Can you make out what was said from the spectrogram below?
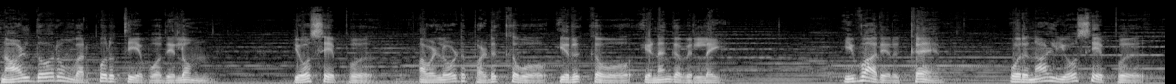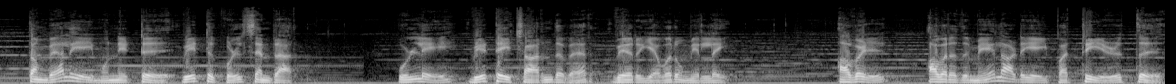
நாள்தோறும் வற்புறுத்திய போதிலும் யோசேப்பு அவளோடு படுக்கவோ இருக்கவோ இணங்கவில்லை. இவ்வாறிருக்க ஒரு நாள் யோசேப்பு தம் வேலையை முன்னிட்டு வீட்டுக்குள் சென்றார். உள்ளே வீட்டை சார்ந்தவர் வேறு எவரும் இல்லை. அவள் அவரது மேலாடையை பற்றி இழுத்து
